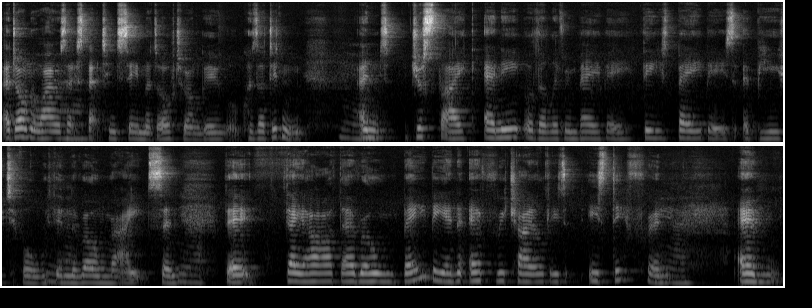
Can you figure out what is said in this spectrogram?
I don't know why I was Yeah. expecting to see my daughter on Google because I didn't. yeah. And just like any other living baby, these babies are beautiful within their own rights and they they are their own baby and every child is is different um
